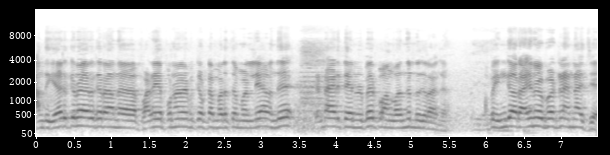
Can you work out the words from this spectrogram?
அந்த ஏற்கனவே இருக்கிற அந்த பழைய புனரமைக்கப்பட்ட மருத்துவமனையிலே வந்து ரெண்டாயிரத்தி ஐநூறு பேர் இப்போ அங்கே வந்துட்டுருக்குறாங்க அப்போ இங்கே ஒரு ஐநூறு பேர்னா என்னாச்சு?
